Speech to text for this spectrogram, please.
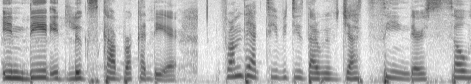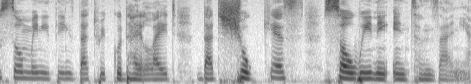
indeed it looks cabracadia. From the activities that we've just seen, there's so so many things that we could highlight that showcase soul winning in Tanzania.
